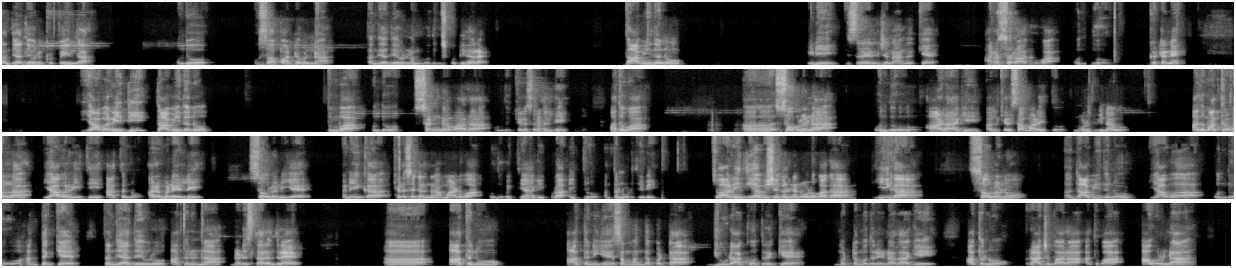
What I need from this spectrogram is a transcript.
ತಂದೆಯ ದೇವರ ಕೃಪೆಯಿಂದ ಒಂದು ಹೊಸ ಪಾಠವನ್ನ ತಂದೆಯ ದೇವರು ನಮಗೆ ಒದಗಿಸ್ಕೊಟ್ಟಿದ್ದಾರೆ. ದಾವಿದನು ಇಡೀ ಇಸ್ರೇಲ್ ಜನಾಂಗಕ್ಕೆ ಅರಸರಾಗುವ ಒಂದು ಘಟನೆ. ಯಾವ ರೀತಿ ದಾವಿದನು ತುಂಬಾ ಒಂದು ಸಣ್ಣವಾದ ಒಂದು ಕೆಲಸದಲ್ಲಿ ಅಥವಾ, ಆ, ಸೌಲನ ಒಂದು ಆಳಾಗಿ ಅಲ್ಲಿ ಕೆಲಸ ಮಾಡಿದ್ದು ನೋಡಿದ್ವಿ ನಾವು. ಅದು ಮಾತ್ರವಲ್ಲ, ಯಾವ ರೀತಿ ಆತನು ಅರಮನೆಯಲ್ಲಿ ಸೌಲನಿಗೆ ಅನೇಕ ಕೆಲಸಗಳನ್ನ ಮಾಡುವ ಒಂದು ವ್ಯಕ್ತಿಯಾಗಿ ಕೂಡ ಇದ್ರು ಅಂತ ನೋಡ್ತೀವಿ. ಸೊ ಆ ರೀತಿಯ ವಿಷಯಗಳನ್ನ ನೋಡುವಾಗ ಈಗ ಸೌಲನು, ದಾವಿದನು ಯಾವ ಒಂದು ಹಂತಕ್ಕೆ ತಂದೆಯ ದೇವರು ಆತನನ್ನ ನಡೆಸ್ತಾರೆ ಅಂದ್ರೆ ಆತನು ಆತನಿಗೆ ಸಂಬಂಧಪಟ್ಟ ಜೂಡಾ ಕೋತ್ರಕ್ಕೆ ಮೊಟ್ಟ ಮೊದಲನೇದಾಗಿ ಆತನು ರಾಜಭಾರ ಅಥವಾ ಅವ್ರನ್ನ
